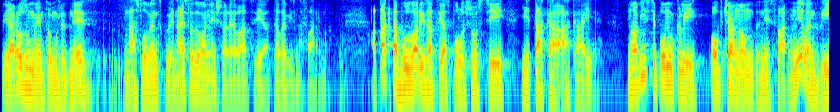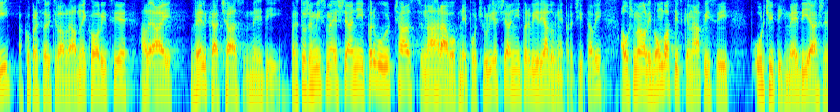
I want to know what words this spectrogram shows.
Ja rozumiem tomu, že dnes na Slovensku je najsledovanejšia relácia televízna farma. A tak tá bulvarizácia spoločnosti je taká, aká je. No a vy ste ponúkli občanom dnes farmu. Nie len vy, ako predstaviteľa vládnej koalície, ale aj veľká časť médií. Pretože my sme ešte ani prvú časť nahrávok nepočuli, ešte ani prvý riadok neprečítali a už sme mali bombastické nápisy v určitých médiách, že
